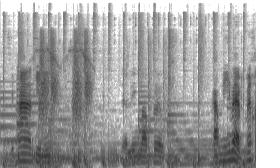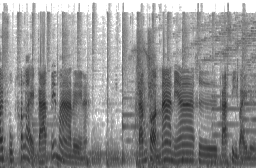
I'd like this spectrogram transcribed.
15 นาทีนี้ เดี๋ยวเร่งรอบเพิ่มกราฟนี้แบบไม่ค่อยฟุกเท่าไหร่การ์ดไม่มาเลยนะกราฟก่อนหน้านี้คือการ์ดสี่ใบเลย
